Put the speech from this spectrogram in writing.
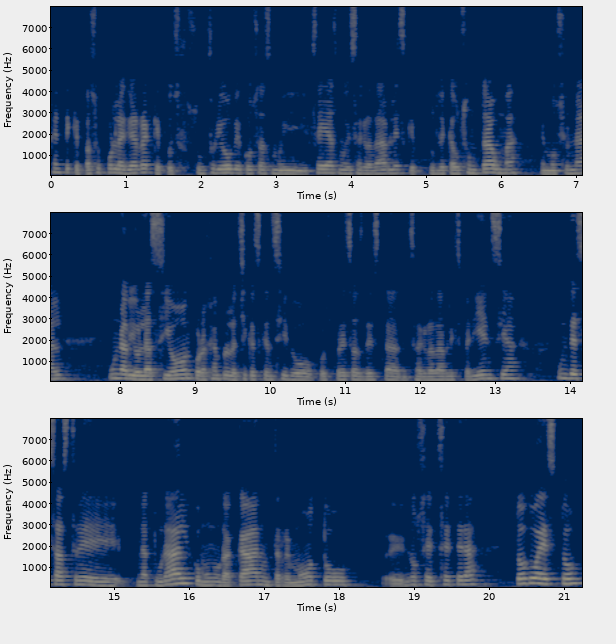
gente que pasó por la guerra, que pues sufrió de cosas muy feas, muy desagradables, que pues le causó un trauma emocional, una violación, por ejemplo, las chicas que han sido pues presas de esta desagradable experiencia, un desastre natural como un huracán, un terremoto, eh, no sé, etcétera, todo esto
